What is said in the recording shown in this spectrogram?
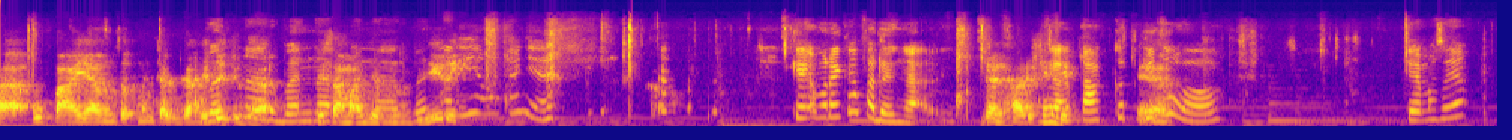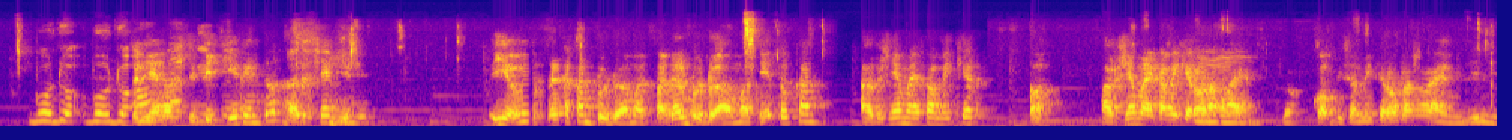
uh, upaya untuk mencegah itu juga benar bisa maju benar bunuh benar diri iya makanya. Kayak mereka pada nggak dan harusnya nggak di- takut ya. gitu loh. Kayak maksudnya bodoh bodoh dan yang amat harus gitu. dipikirin tuh harusnya gini. Iya mereka kan bodoh amat. Padahal bodoh amatnya itu kan harusnya mereka mikir oh harusnya mereka mikir orang Hmm. lain. Loh kok bisa mikir orang lain? Gini.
